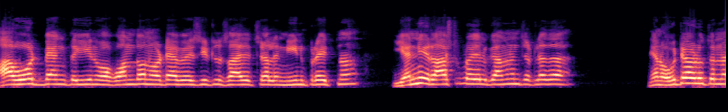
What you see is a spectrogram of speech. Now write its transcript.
ఆ ఓట్ బ్యాంక్తో ఈయన ఒక వంద నూట యాభై సీట్లు సాధించాలని నేను ప్రయత్నం. ఇవన్నీ రాష్ట్ర ప్రజలు గమనించట్లేదా? నేను ఒకటే అడుగుతున్నా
